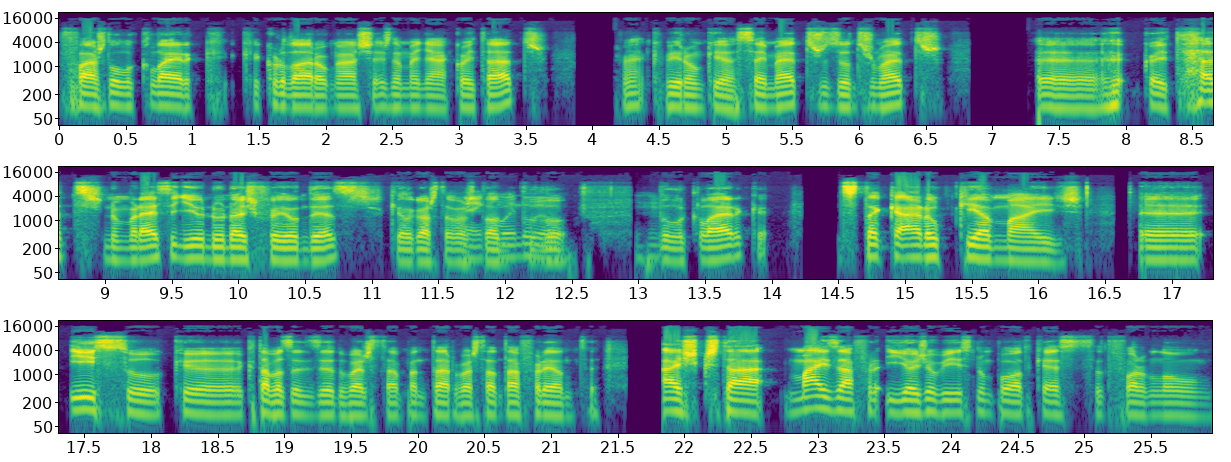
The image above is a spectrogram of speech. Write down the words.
faz do Leclerc, que acordaram às 6 da manhã, coitados, não é? que viram que é 100 metros, 200 metros, Uh, coitados, não merecem, e o que foi um desses, que ele gosta bastante incluindo do. Uhum. do Leclerc. Destacar o que é mais. eh, isso que estavas a dizer do Verstappen estar bastante à frente, acho que está mais à frente. E hoje eu vi isso num podcast de Fórmula 1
